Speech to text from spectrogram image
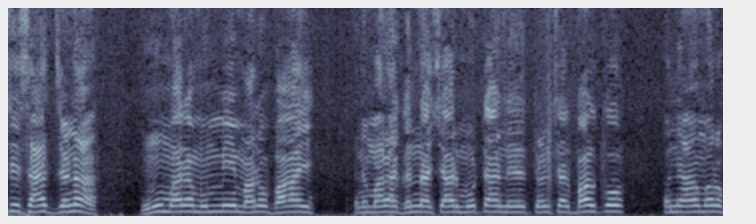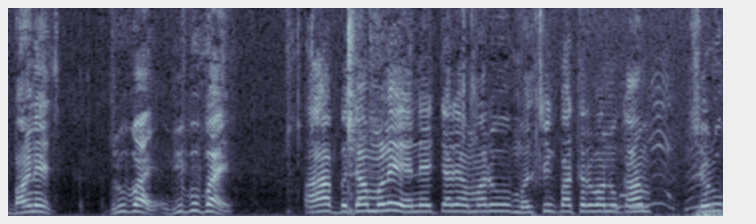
થી સાત જણા, હું, મારા મમ્મી, મારો ભાઈ અને મારા ઘરના ચાર મોટા અને ત્રણ ચાર બાળકો અને આ મારો ભાણેજ, ધ્રુવભાઈ, વિભુભાઈ. આ બધા મળે અને અત્યારે અમારું મલસિંગ પાથરવાનું કામ શરૂ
